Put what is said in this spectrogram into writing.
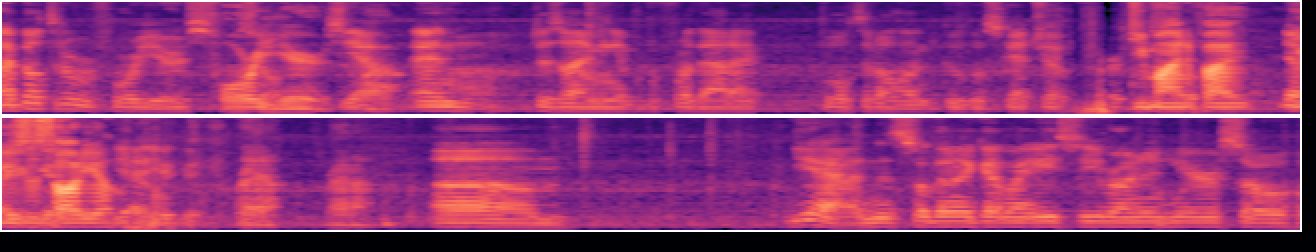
I built it over four years. Four so, years, Yeah, wow. and designing it before that, I built it all on Google SketchUp. First, Do you mind if I No, use this good. audio? Yeah, you're good. Right Yeah. on. Right on. Um, yeah, and then, so then I got my AC running here. So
